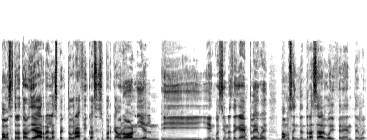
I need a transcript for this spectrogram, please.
Vamos a tratar de llevarle el aspecto gráfico así súper cabrón y, el, y, y en cuestiones de gameplay, güey, vamos a intentar hacer algo diferente, güey.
